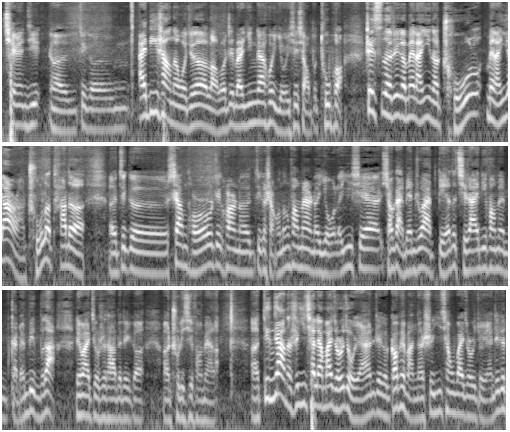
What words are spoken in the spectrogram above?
千元机，呃，这个 ID 上呢，我觉得老罗这边应该会有一些小突破。这次的这个魅蓝 E 呢，除魅蓝 E 二啊，除了它的呃这个摄像头这块呢，这个闪光灯方面呢有了一些小改变之外，别的其实 ID 方面改变并不大。另外就是它的这个呃处理器方面了。呃，定价呢是一千两百九十九元，这个高配版呢是一千五百九十九元。这个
